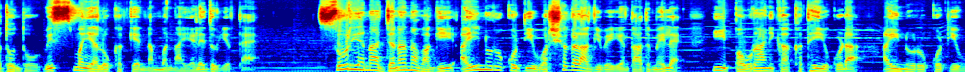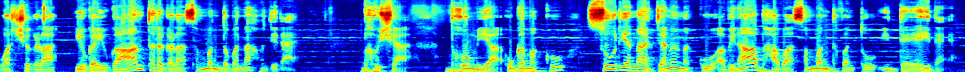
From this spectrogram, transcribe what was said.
ಅದೊಂದು ವಿಸ್ಮಯ ಲೋಕಕ್ಕೆ ನಮ್ಮನ್ನ ಎಳೆದೊಯ್ಯುತ್ತೆ. ಸೂರ್ಯನ ಜನನವಾಗಿ ಐನೂರು ಕೋಟಿ ವರ್ಷಗಳಾಗಿವೆ ಎಂದಾದ ಮೇಲೆ ಈ ಪೌರಾಣಿಕ ಕಥೆಯು ಕೂಡ ಐನೂರು ಕೋಟಿ ವರ್ಷಗಳ ಯುಗ ಯುಗಾಂತರಗಳ ಸಂಬಂಧವನ್ನ ಹೊಂದಿದೆ. ಬಹುಶಃ ಭೂಮಿಯ ಉಗಮಕ್ಕೂ ಸೂರ್ಯನ ಜನನಕ್ಕೂ ಅವಿನಾಭಾವ ಸಂಬಂಧವಂತೂ ಇದ್ದೇ ಇದೆ.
